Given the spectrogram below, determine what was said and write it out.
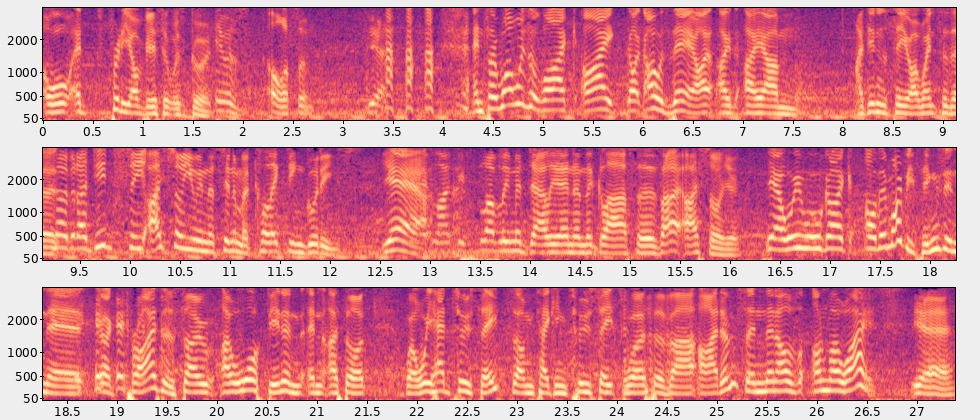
Well, it's pretty obvious it was good. It was awesome. Yeah. And so, what was it like? I like I was there. I, I, I um I didn't see you. I went to the no, but I did see. I saw you in the cinema collecting goodies. Yeah, like this lovely medallion and the glasses. I, I saw you. Yeah, we were like, oh, there might be things in there, like prizes. So I walked in and, and I thought, well, we had two seats, so I'm taking two seats worth of uh, items, and then I was on my way. Yeah.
